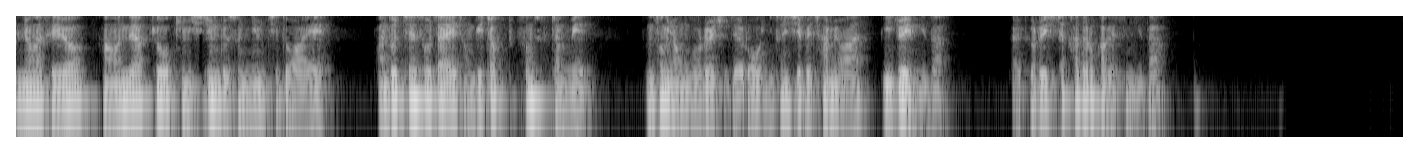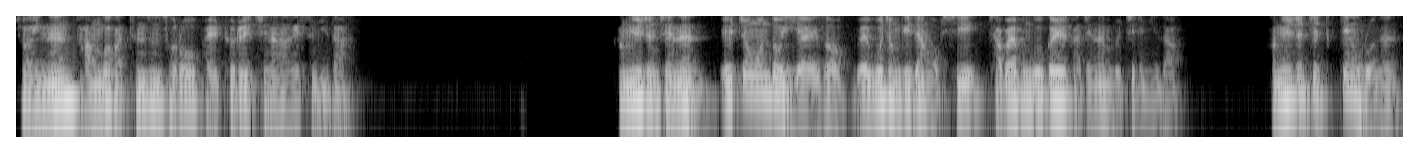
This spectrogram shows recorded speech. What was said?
안녕하세요. 강원대학교 김시중 교수님 지도하에 반도체 소자의 정기적 특성 측정 및 분석 연구를 주제로 인턴십에 참여한 B조입니다. 발표를 시작하도록 하겠습니다. 저희는 다음과 같은 순서로 발표를 진행하겠습니다. 강유 전체는 일정 온도 이하에서 외부 전기장 없이 자발 분극을 가지는 물질입니다. 강유 전체 특징으로는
